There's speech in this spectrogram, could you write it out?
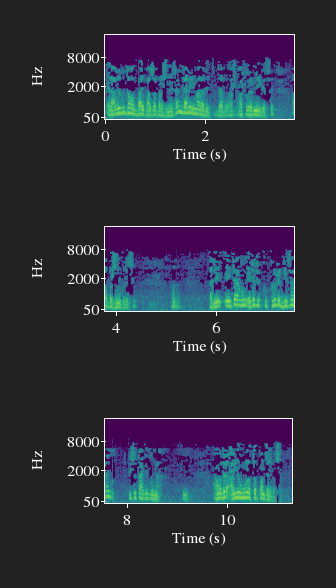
এর আগে কিন্তু আমার বাইপাস অপারেশন হয়েছে, আমি জানি মারা যেতে যাব হাসপাতালে নিয়ে গেছে অপারেশন করেছে। হ্যাঁ। কাজে এইটা এবং এটা যে খুব খুব ডিফারেন্ট কিছু তা কিন্তু না। আমাদের আয়ু মূলত পঞ্চাশ বছর।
